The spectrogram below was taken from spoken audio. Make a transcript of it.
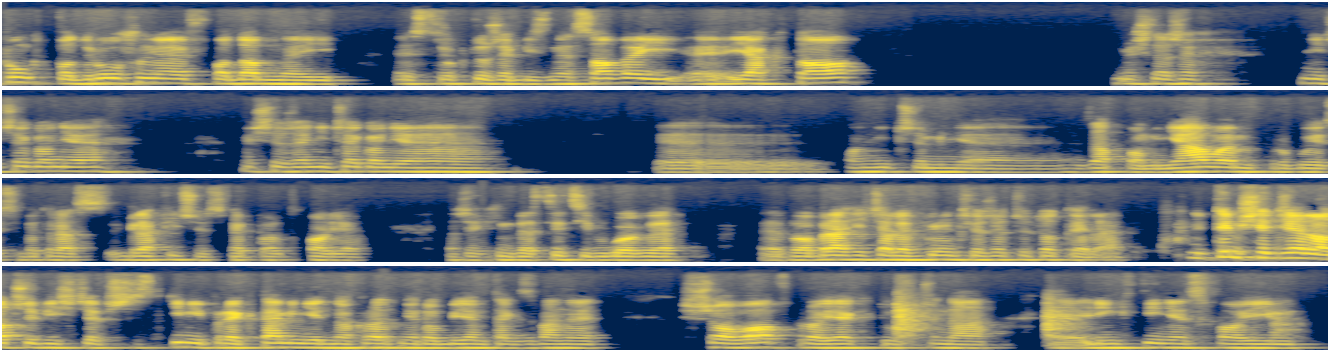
Punkt podróżny w podobnej strukturze biznesowej, jak to. Myślę, że niczego nie, myślę, że niczego nie, o niczym nie zapomniałem. Próbuję sobie teraz graficznie swoje portfolio naszych inwestycji w głowie y, wyobrazić, ale w gruncie rzeczy to tyle. I tym się dzielę oczywiście wszystkimi projektami. Niejednokrotnie robiłem tak zwany show-off projektów, czy na LinkedInie swoim,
